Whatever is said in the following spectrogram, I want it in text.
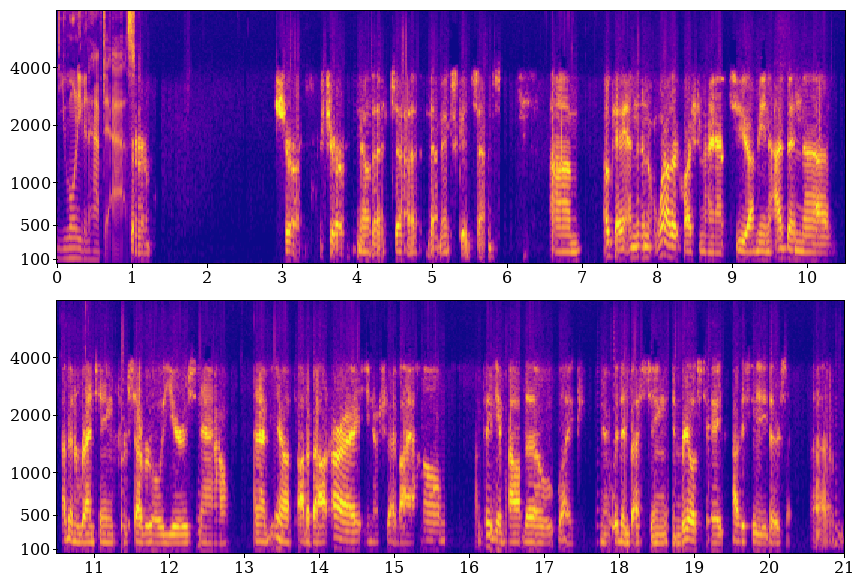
you won't even have to ask. Sure, sure, sure. No, that uh, that makes good sense. Um, okay, and then one other question I have too. I mean, I've been uh, I've been renting for several years now, and I've you know thought about all right, you know, should I buy a home? I'm thinking about though, like you know, with investing in real estate, obviously there's um,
